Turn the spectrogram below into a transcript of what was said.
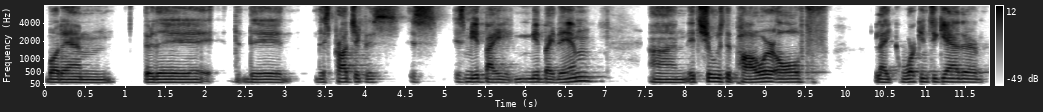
but um, they're the the this project is is is made by made by them and it shows the power of like working together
